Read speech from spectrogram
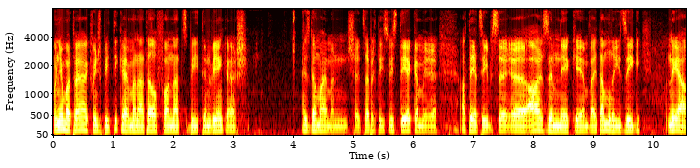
Un ņemot vērā, ka viņš bija tikai manā telefonā, tas bija vienkārši Es domāju, man šeit sapratīs visi tie, kam ir attiecības ar ārzemniekiem vai tam līdzīgi. Nu, jā,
